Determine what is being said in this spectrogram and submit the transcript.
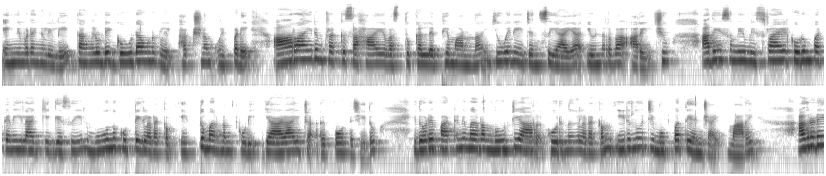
എന്നിവിടങ്ങളിലെ തങ്ങളുടെ ഗോഡൌണുകളിൽ ഭക്ഷണം ഉൾപ്പെടെ ആറായിരം ട്രക്ക് സഹായ വസ്തുക്കൾ ലഭ്യമാണെന്ന് യു എൻ ഏജൻസിയായ യുനർവ അറിയിച്ചു. അതേസമയം ഇസ്രായേൽ കൊടും പട്ടിണിയിലാക്കിയ ഗസയിൽ മൂന്ന് കുട്ടികളടക്കം എട്ട് മരണം കൂടി വ്യാഴാഴ്ച റിപ്പോർട്ട് ചെയ്തു. ഇതോടെ പട്ടിണി മരണം നൂറ്റിയാറ് കുരുന്നുകളടക്കം ഇരുന്നൂറ്റി മുപ്പത്തി അഞ്ചായി മാറി. അതിനിടെ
